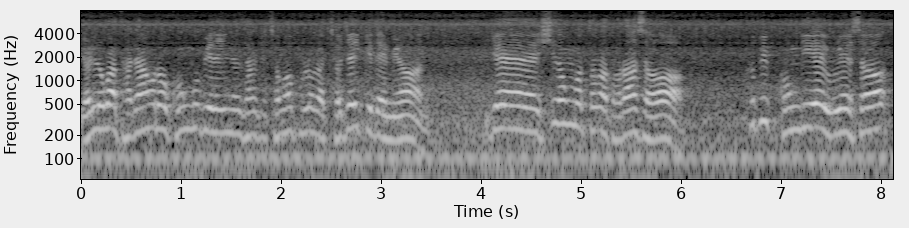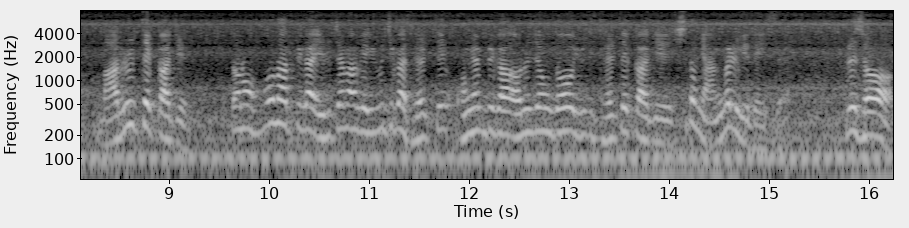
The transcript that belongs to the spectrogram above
연료가 다량으로 공급이 되어 있는 상태 점화 플러그가 젖어 있게 되면 이게 시동 모터가 돌아서 흡입 공기에 의해서 마를 때까지 또는 혼합비가 일정하게 유지가 될 때, 공연비가 어느 정도 유지될 때까지 시동이 안 걸리게 돼 있어요. 그래서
